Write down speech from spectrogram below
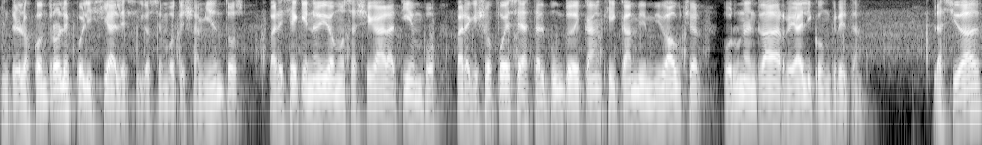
Entre los controles policiales y los embotellamientos, parecía que no íbamos a llegar a tiempo para que yo fuese hasta el punto de canje y cambie mi voucher por una entrada real y concreta. La ciudad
